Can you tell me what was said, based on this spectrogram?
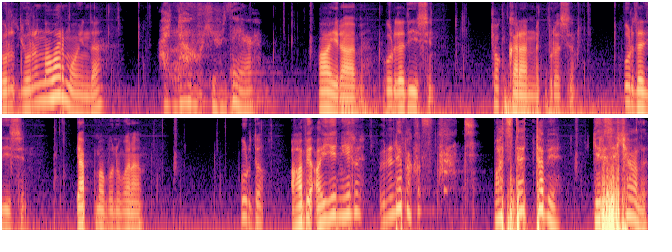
Yor- yorulma var mı oyunda? Hayır abi. Burada değilsin. Çok karanlık burası. Burada değilsin. Yapma bunu bana. Burada. Abi ayıya niye Önüne bak. What's that? What's that tabi. Gerizekalı.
